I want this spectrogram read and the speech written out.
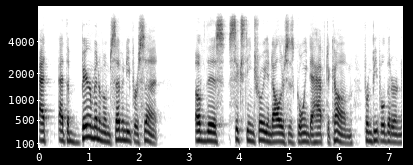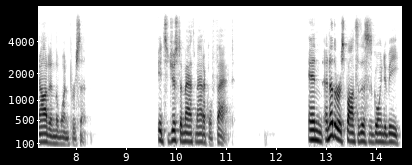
At, at the bare minimum, 70% of this $16 trillion is going to have to come from people that are not in the 1%. It's just a mathematical fact. And another response to this is going to be,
